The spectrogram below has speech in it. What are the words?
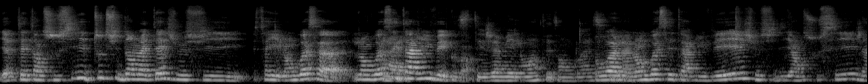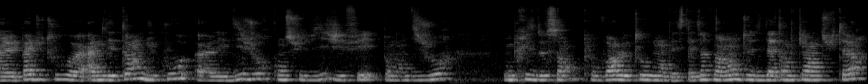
il y a peut-être un souci. Et tout de suite dans ma tête, je me suis. Ça y est, l'angoisse a- l'angoisse Ouais. est arrivée. Quoi. C'était jamais loin tes angoisses. Voilà, l'angoisse est arrivée. Je me suis dit, il y a un souci. J'arrivais pas du tout euh, à me détendre. Du coup, euh, les 10 jours qu'on suivit, j'ai fait pendant 10 jours une prise de sang pour voir le taux augmenter. C'est-à-dire que normalement, on te dit d'attendre 48 heures.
